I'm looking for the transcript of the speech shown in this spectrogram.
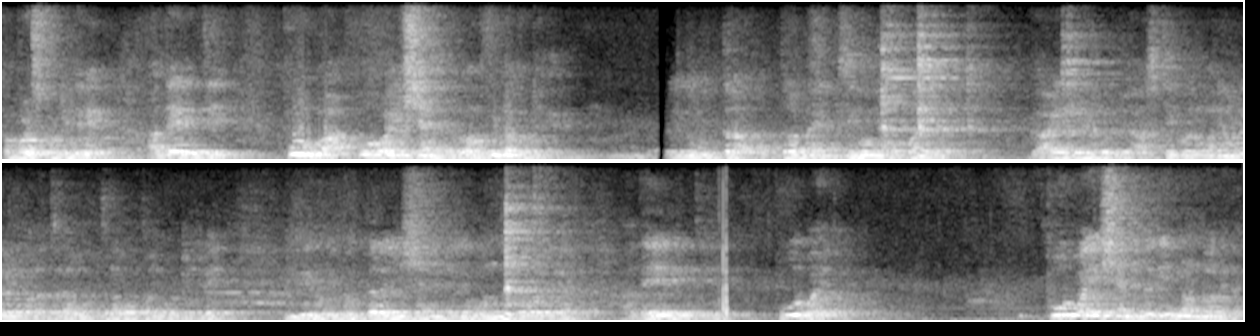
ಕಬೋರ್ಡ್ಸ್ ಕೊಟ್ಟಿದ್ದೀವಿ. ಅದೇ ರೀತಿ ಪೂರ್ವ ಪೂರ್ವ ಈಶಾನ್ಯದಲ್ಲೂ ವಿಂಡೋ ಕೊಟ್ಟಿದ್ದೀವಿ. ಇದು ಉತ್ತರ ಉತ್ತರ ಮ್ಯಾಕ್ಸಿಮಮ್ ಓಪನ್ ಇದೆ. ಗಾಳಿ ಜಾಸ್ತಿ ಬರೋ ಮನೆ ಒಳಗಡೆ ಬರೋ ಥರ ಉತ್ತರ ಓಪನ್ ಕೊಟ್ಟಿದ್ವಿ ಇಲ್ಲಿ ಉತ್ತರ ಈಶಾನ್ಯದಲ್ಲಿ ಒಂದು ಡೋರ್ ಇದೆ. ಅದೇ ರೀತಿ ಪೂರ್ವ ಇದೆ. ಪೂರ್ವ ಈಶಾನ್ಯದಲ್ಲಿ ಇನ್ನೊಂದು ಇದೆ.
